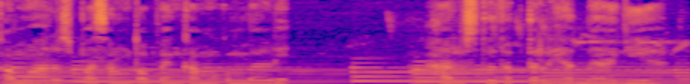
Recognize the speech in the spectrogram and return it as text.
kamu harus pasang topeng kamu kembali. Harus tetap terlihat bahagia.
